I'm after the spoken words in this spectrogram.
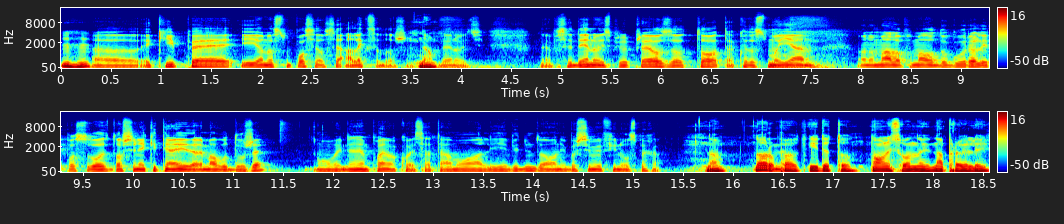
mm -hmm. uh, ekipe i onda smo posle sve Aleksa došao, no. Da. Denović. Ne, posle Denović preuzeo to, tako da smo jedan ono malo po malo dogurali, posle došli neki treneri da je malo duže. Ovaj, ne nemam pojma ko je sad tamo, ali vidim da oni baš imaju fino uspeha. Da. Dobro, ne. pa ide to. Oni su onda napravili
